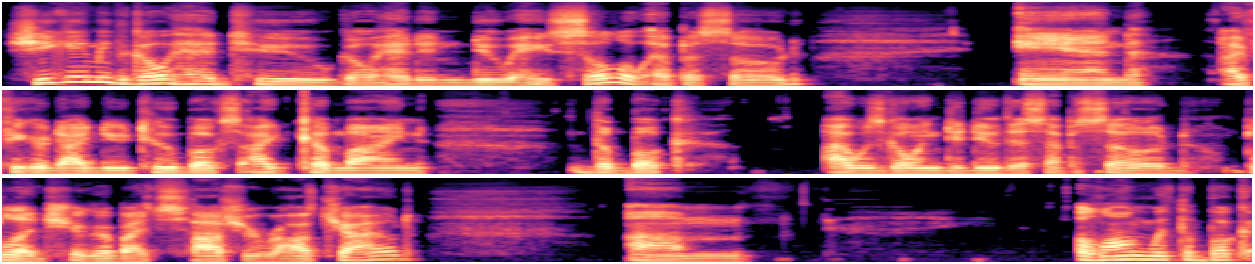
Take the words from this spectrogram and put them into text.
she gave me the go ahead to go ahead and do a solo episode and I figured I'd do two books. I'd combine the book I was going to do this episode, Blood Sugar by Sascha Rothchild. um, along with the book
